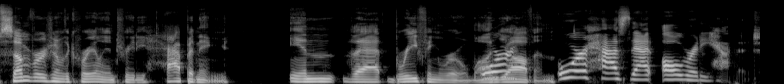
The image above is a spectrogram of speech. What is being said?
some version of the Corellian Treaty, happening in that briefing room on Or- Yavin? or has that already happened?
